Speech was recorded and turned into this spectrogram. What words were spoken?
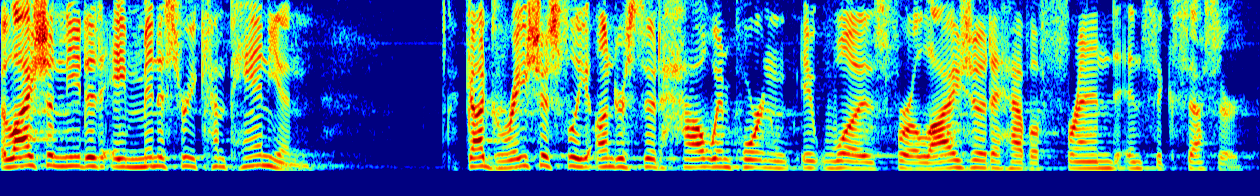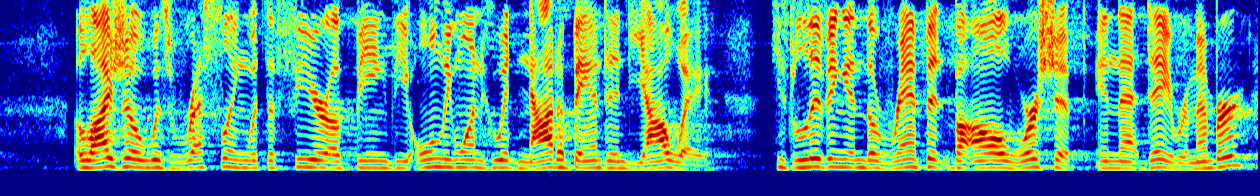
Elisha needed a ministry companion. God graciously understood how important it was for Elijah to have a friend and successor. Elijah was wrestling with the fear of being the only one who had not abandoned Yahweh. He's living in the rampant Baal worship in that day, remember?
